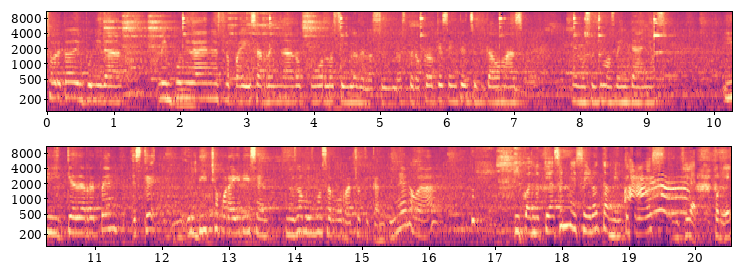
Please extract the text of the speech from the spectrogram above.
sobre todo de impunidad. La impunidad en nuestro país ha reinado por los siglos de los siglos, pero creo que se ha intensificado más en los últimos 20 años y que de repente, es que el dicho por ahí dicen, no es lo mismo ser borracho que cantinero, ¿verdad? Y cuando te hacen mesero también te crees, fíjate, porque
